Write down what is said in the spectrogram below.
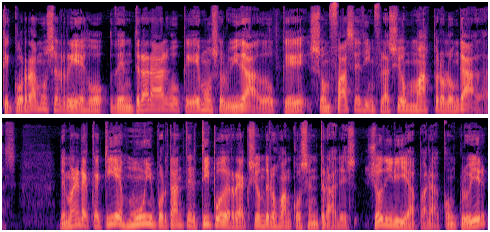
que corramos el riesgo de entrar a algo que hemos olvidado, que son fases de inflación más prolongadas. De manera que aquí es muy importante el tipo de reacción de los bancos centrales. Yo diría, para concluir,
